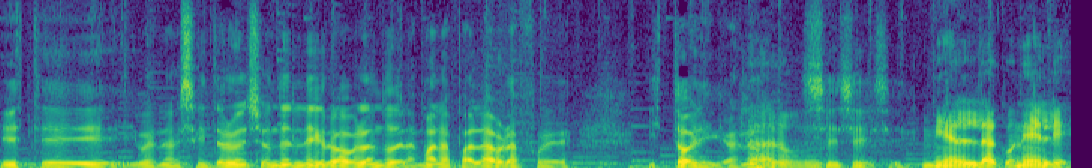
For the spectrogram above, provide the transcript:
Este, y bueno, esa intervención del negro hablando de las malas palabras fue histórica, ¿no? Claro. Sí, sí, sí. Mielda con L.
